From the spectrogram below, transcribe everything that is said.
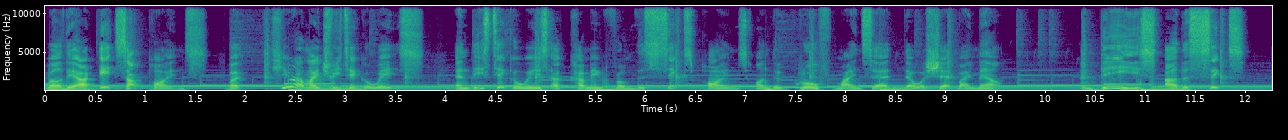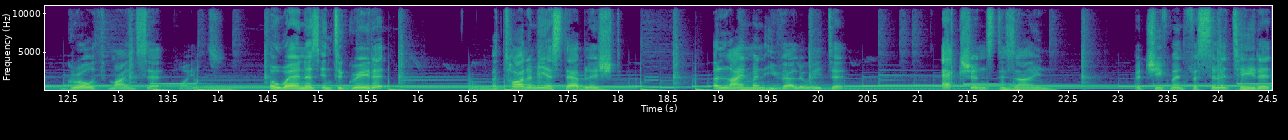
Well, there are eight sub points, but here are my three takeaways. And these takeaways are coming from the six points on the growth mindset that was shared by Mel. And these are the six growth mindset points awareness integrated, autonomy established, alignment evaluated, actions designed, achievement facilitated,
